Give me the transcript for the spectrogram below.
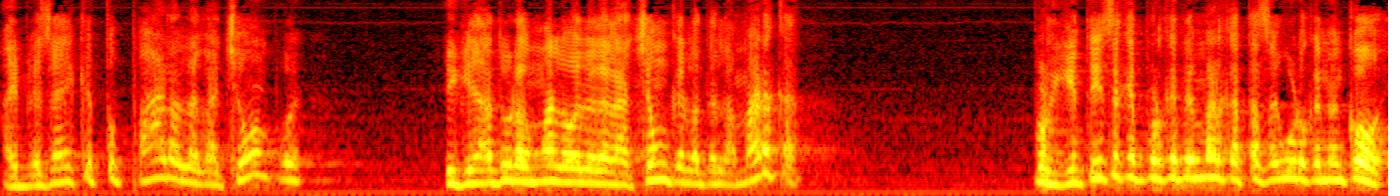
Hay veces hay que topar al agachón, pues. Y ya duran más los del agachón que los de la marca. Porque quien te dice que porque te marca está seguro que no encoge.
